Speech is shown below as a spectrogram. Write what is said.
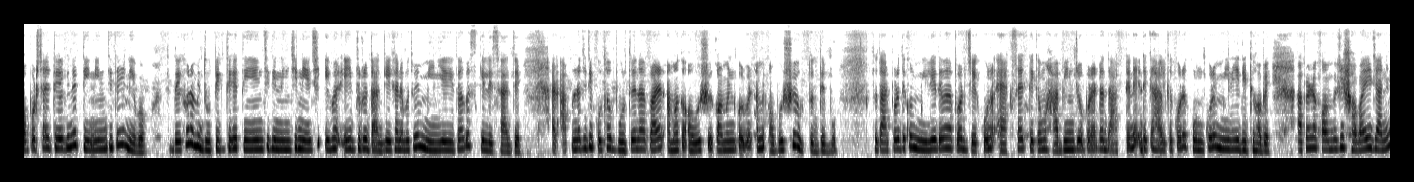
অপর সাইড থেকে কিন্তু তিন ইঞ্চিতেই নেব। তো দেখুন, আমি দুদিক থেকে তিন ইঞ্চি তিন ইঞ্চি নিয়েছি। এবার এই দুটো দাগে এখানে প্রথমে মিলিয়ে দিতে হবে স্কেলের সাহায্যে। আর আপনারা যদি কোথাও বুঝতে না পারেন, আমাকে অবশ্যই কমেন্ট করবেন, আমি অবশ্যই উত্তর দেবো। তো তারপরে দেখুন, মিলিয়ে দেওয়ার পর যে কোনো এক সাইড থেকে আমার হাফ ইঞ্চি ওপরে একটা দাগ টেনে এটাকে হালকা করে কোন করে মিলিয়ে দিতে হবে। আপনারা কম বেশি সবাই জানেন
